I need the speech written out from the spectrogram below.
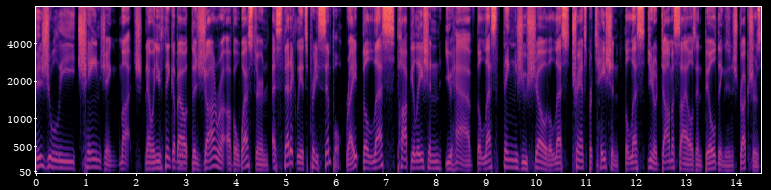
visually changing much. Now, when you think about the genre of a Western, aesthetically, it's pretty simple, right? The less population you have, the less things you show, the less transportation, the less, you know, domiciles and buildings and structures,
